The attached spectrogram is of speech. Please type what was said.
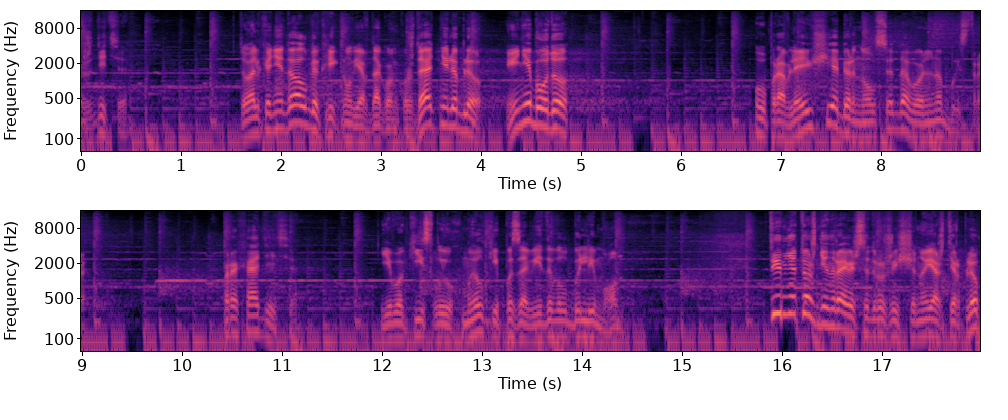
Ждите». «Только недолго!» — крикнул я вдогонку. «Ждать не люблю! И не буду!» Управляющий обернулся довольно быстро. «Проходите». Его кислые ухмылки позавидовал бы лимон. «Ты мне тоже не нравишься, дружище, но я же терплю!»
